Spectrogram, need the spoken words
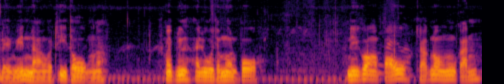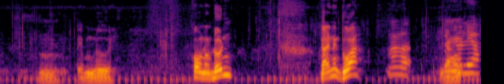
เลยมีน้ำกับที่โตงนะ ไม่ปลื้อให้ดูจำนวนโป้นี่ก็เอาเป๋าจากน้องนู้นกันอืมเต็มเลยก็น้องดุนได้หนึ่งตัวนั่นแหละอย่างเรียก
